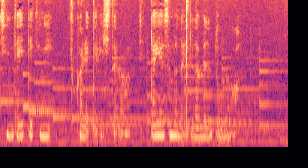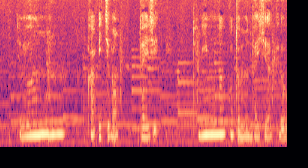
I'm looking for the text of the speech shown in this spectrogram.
身体的に疲れたりしたら絶対休まないとダメだと思うわ。自分が一番大事。他人のことも大事だけど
